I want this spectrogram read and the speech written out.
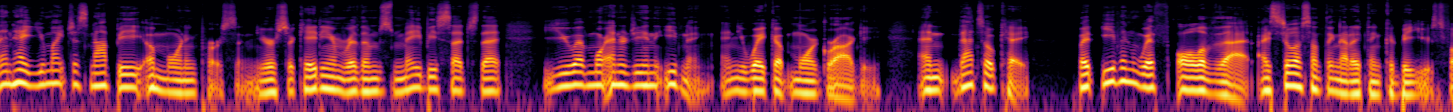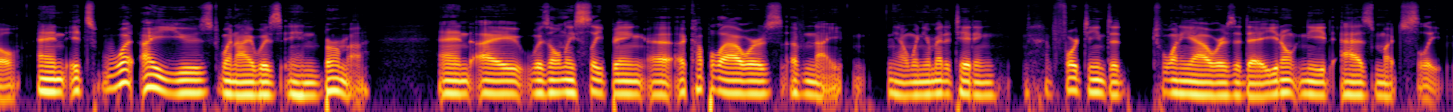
And hey, you might just not be a morning person. Your circadian rhythms may be such that you have more energy in the evening and you wake up more groggy. And that's okay. But even with all of that, I still have something that I think could be useful. And it's what I used when I was in Burma. And I was only sleeping a, a couple hours of night. You know, when you're meditating 14 to 20 hours a day, you don't need as much sleep.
